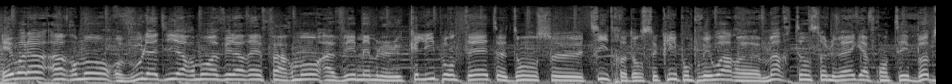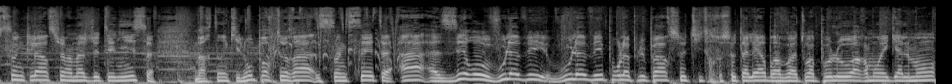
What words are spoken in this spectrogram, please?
Et voilà, Armand vous l'a dit, Armand avait la ref, Armand avait même le clip en tête. Dans ce titre, dans ce clip, on pouvait voir euh, Martin Solveig affronter Bob Sinclair sur un match de tennis. Martin qui l'emportera 5-7 à 0. Vous l'avez, vous l'avez pour la plupart ce titre, ce taler. Bravo à toi, Polo, Armand également.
